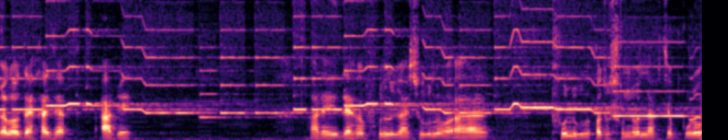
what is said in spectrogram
চলো দেখা যাক আগে। আর এই দেখো ফুল গাছগুলো আর ফুলগুলো কত সুন্দর লাগছে। পুরো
